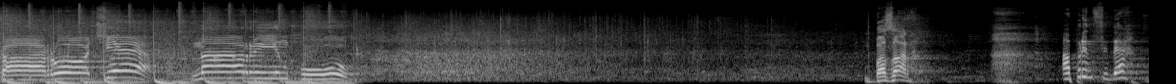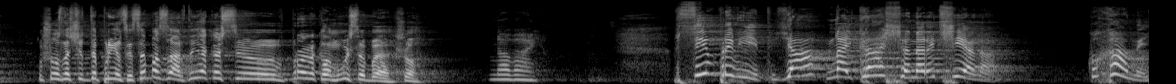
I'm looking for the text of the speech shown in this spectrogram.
Короче, на ринку. Базар. А принц іде? Ну що значить, де принц? Це базар. Ти якось е, прорекламуй себе. Що? Давай. Всім привіт! Я найкраща наречена. Коханий,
